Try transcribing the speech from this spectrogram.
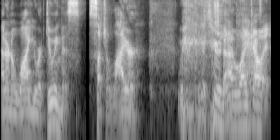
I don't know why you are doing this. Such a liar. Dude, I like how it,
